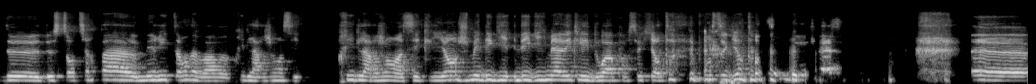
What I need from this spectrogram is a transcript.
de, de se sentir pas méritant d'avoir pris de l'argent à ses pris de l'argent à ses clients. Je mets des, guillemets avec les doigts pour ceux qui entendent pour ceux qui entendent euh,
